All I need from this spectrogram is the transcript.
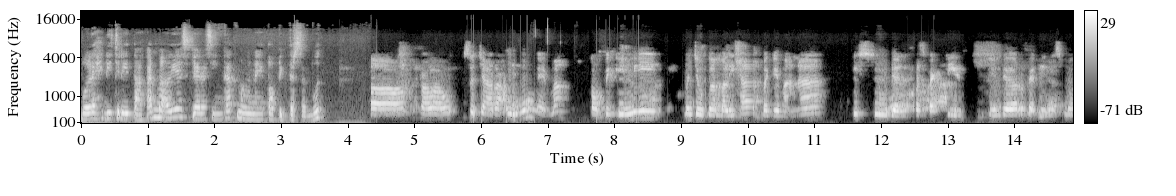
Boleh diceritakan Mbak Alia secara singkat mengenai topik tersebut? Uh, kalau secara umum memang topik ini mencoba melihat bagaimana isu dan perspektif gender feminisme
